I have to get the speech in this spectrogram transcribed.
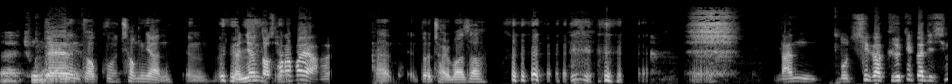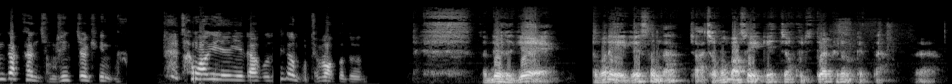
어, 좋은. 밝은 덕후 청년. 음. 몇년 더 살아봐야 알아. 또 젊어서 난 노치가 그렇게까지 심각한 정신적인 상황이라고 생각 못 해봤거든. 근데 그게 저번에 얘기했었나? 자, 저번 방송 에 얘기했죠. 굳이 또할 필요는 없겠다. 예.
